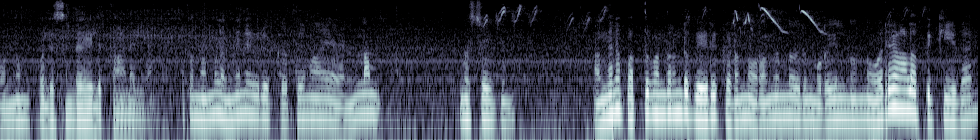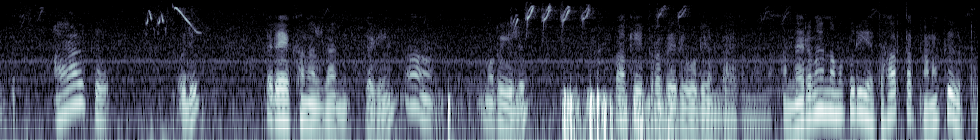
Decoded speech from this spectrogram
ഒന്നും പോലീസിന്റെ കയ്യിൽ കാണില്ല. അപ്പം നമ്മൾ എങ്ങനെ ഒരു കൃത്യമായ എണ്ണം നിശ്ചയിക്കും? അങ്ങനെ പത്ത് പന്ത്രണ്ട് പേര് കിടന്നുറങ്ങുന്ന ഒരു മുറിയിൽ നിന്ന് ഒരാളെ പിക്ക് ചെയ്താൽ അയാൾക്ക് ഒരു രേഖ നൽകാൻ കഴിയും. ആ മുറിയിൽ ബാക്കി ഇത്ര പേര് കൂടി ഉണ്ടായിരുന്നു അന്നേരമേ നമുക്കൊരു യഥാർത്ഥ കണക്ക് കിട്ടൂ.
